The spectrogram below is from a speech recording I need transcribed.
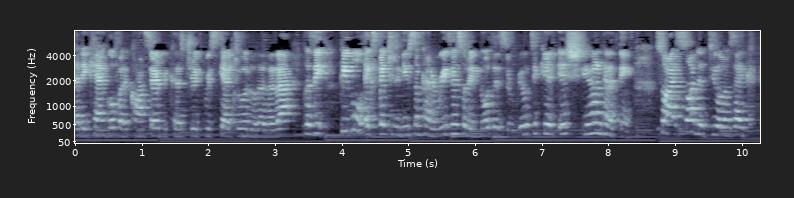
that they can't go for the concert because Drake rescheduled, da da da. Because people expect you to give some kind of reason so they know this is a real ticket-ish, you know, kind of thing. So I saw the deal, I was like,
